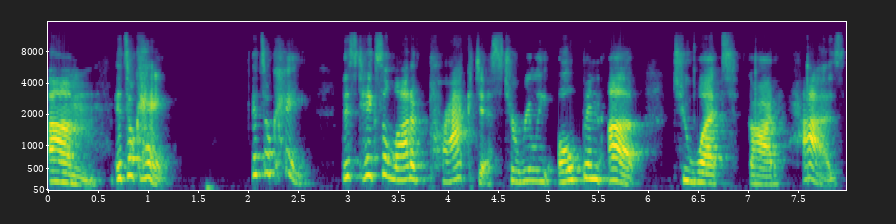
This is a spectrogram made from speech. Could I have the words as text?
um, it's okay. It's okay. This takes a lot of practice to really open up to what God has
